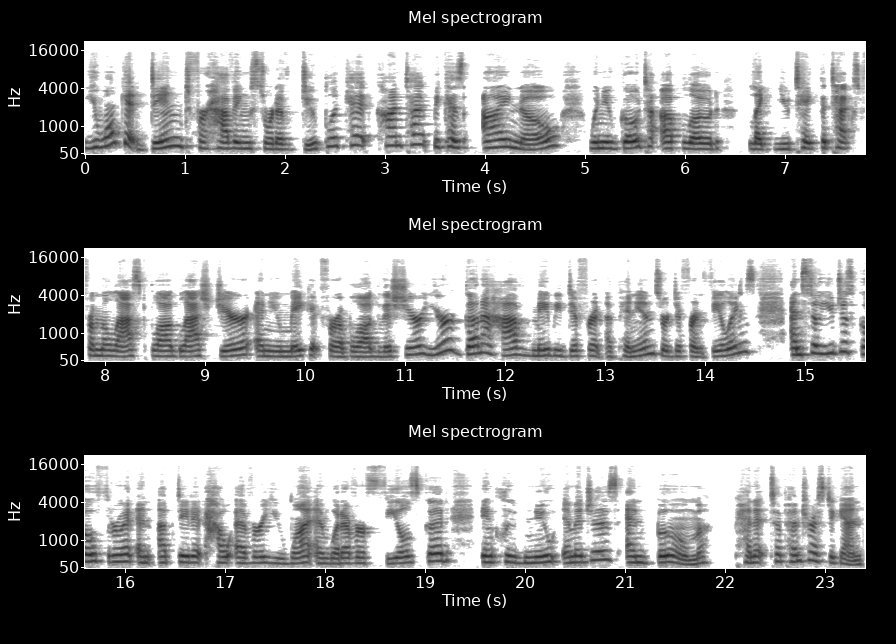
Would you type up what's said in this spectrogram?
you won't get dinged for having sort of duplicate content because I know when you go to upload, like you take the text from the last blog last year and you make it for a blog this year, you're going to have maybe different opinions or different feelings. And so you just go through it and update it however you want and whatever feels good, include new images, and boom, pin it to Pinterest again.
